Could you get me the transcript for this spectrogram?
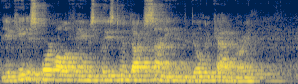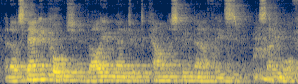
The Acadia Sport Hall of Fame is pleased to induct Sonny in the builder category, an outstanding coach and valued mentor to countless student athletes, Sonny Wolfe.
